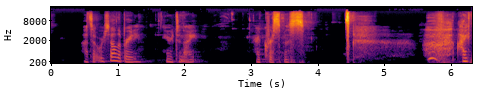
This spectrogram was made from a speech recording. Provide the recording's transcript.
That's what we're celebrating here tonight at Christmas. I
